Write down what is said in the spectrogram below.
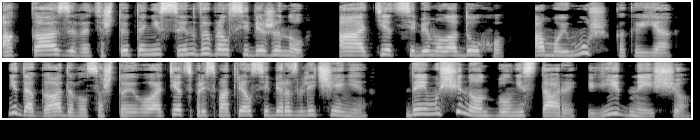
Оказывается, что это не сын выбрал себе жену, а отец себе молодуху, а мой муж, как и я, не догадывался, что его отец присмотрел себе развлечения. Да и мужчина он был не старый, видный еще.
